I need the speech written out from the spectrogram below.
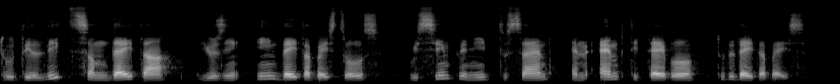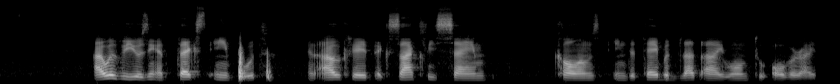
to delete some data using in-database tools, we simply need to send an empty table to the database. I will be using a text input and I'll create exactly same columns in the table that I want to overwrite.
